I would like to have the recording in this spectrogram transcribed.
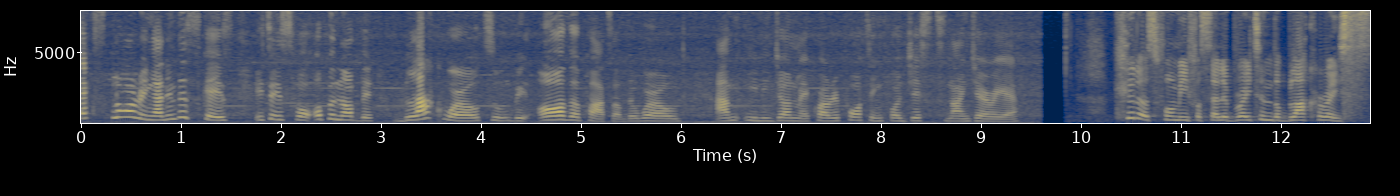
exploring and in this case it is for open up the black world to the other parts of the world. I'm Ini John Mekwa reporting for GIST Nigeria. Kudos for me for celebrating the black race.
